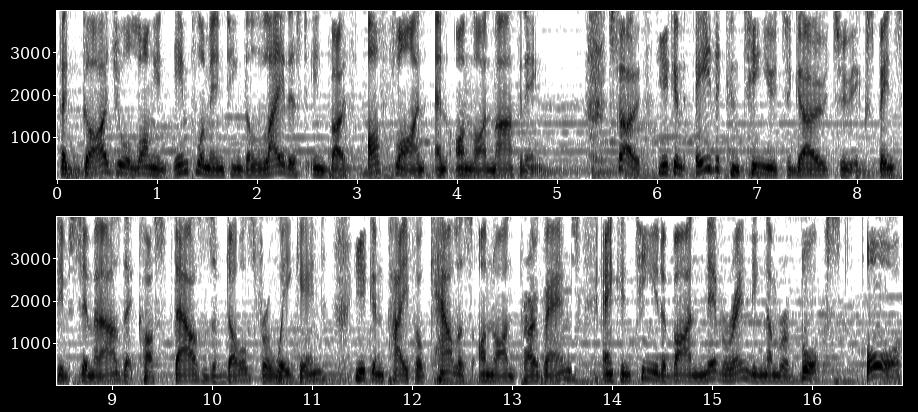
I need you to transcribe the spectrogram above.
that guide you along in implementing the latest in both offline and online marketing. So you can either continue to go to expensive seminars that cost thousands of dollars for a weekend, you can pay for countless online programs and continue to buy a never ending number of books, or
